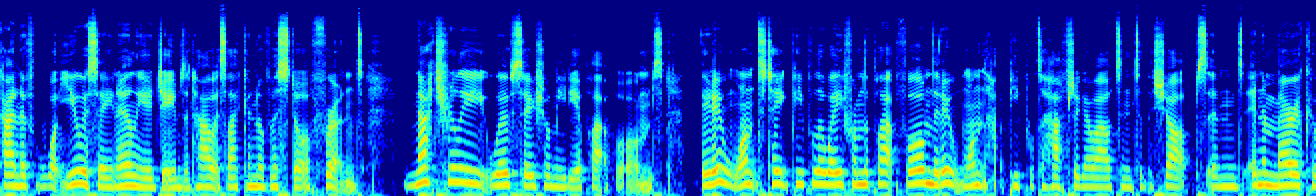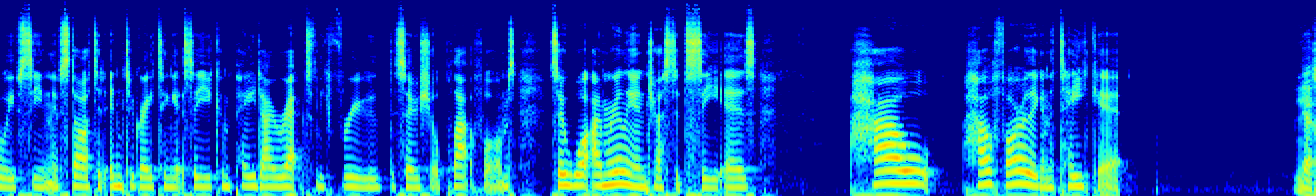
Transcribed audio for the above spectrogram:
kind of what you were saying earlier, James, and how it's like another storefront naturally with social media platforms they don't want to take people away from the platform. They don't want ha- people to have to go out into the shops. And in America, we've seen they've started integrating it so you can pay directly through the social platforms. So what I'm really interested to see is how how far are they going to take it? Yeah,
